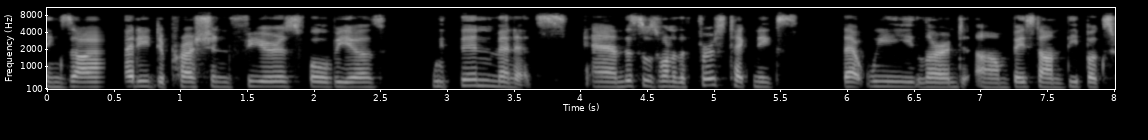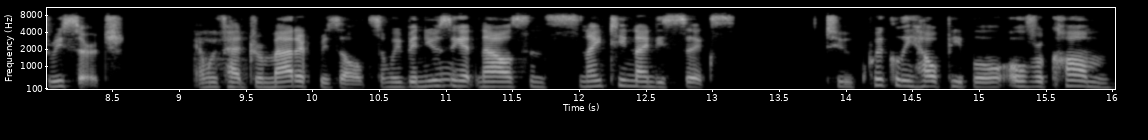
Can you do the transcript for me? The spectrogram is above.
anxiety, depression, fears, phobias within minutes. And this was one of the first techniques that we learned um, based on Deepak's research. And we've had dramatic results. And we've been using it now since 1996 to quickly help people overcome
